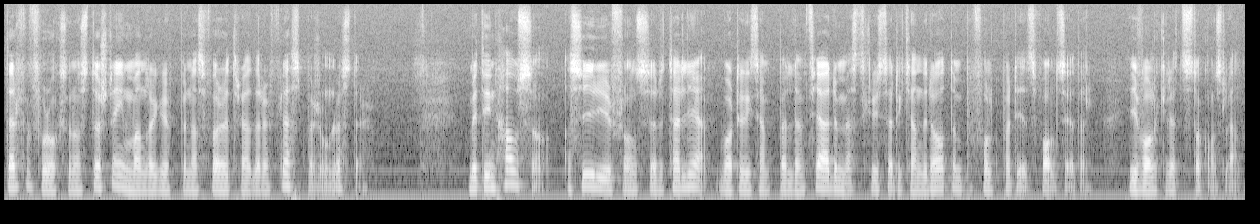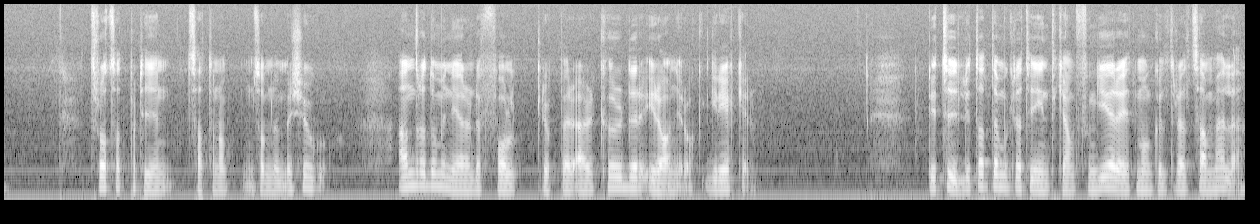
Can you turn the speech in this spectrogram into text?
Därför får också de största invandrargruppernas företrädare flest personröster. Metin Hauso, assyrier från Södertälje, var till exempel den fjärde mest kryssade kandidaten på Folkpartiets valsedel i valkrets Stockholms län. Trots att partiet satt honom som nummer 20. Andra dominerande folkgrupper är kurder, iranier och greker. Det är tydligt att demokrati inte kan fungera i ett mångkulturellt samhälle.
